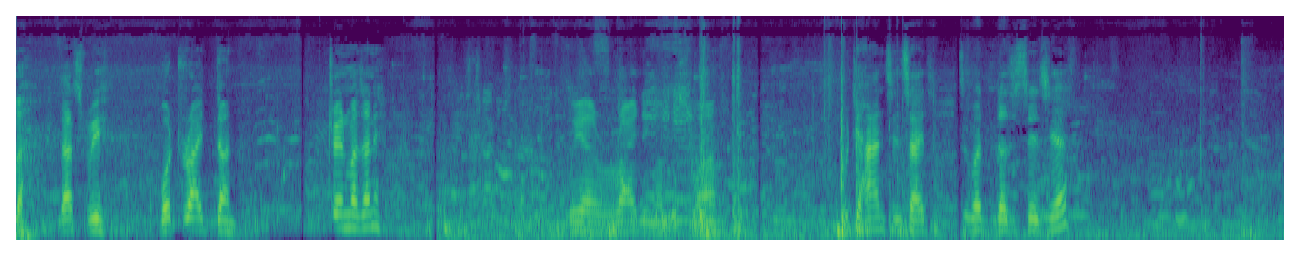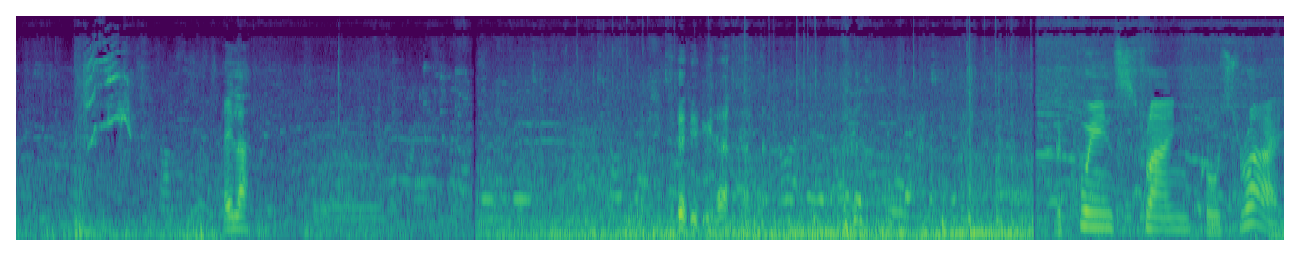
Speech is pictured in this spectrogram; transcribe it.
ल that's we boat ride done ट्रेनमा जाने? We are riding on this one put you hands inside what does says here है the Queen's Flying coast Ride.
